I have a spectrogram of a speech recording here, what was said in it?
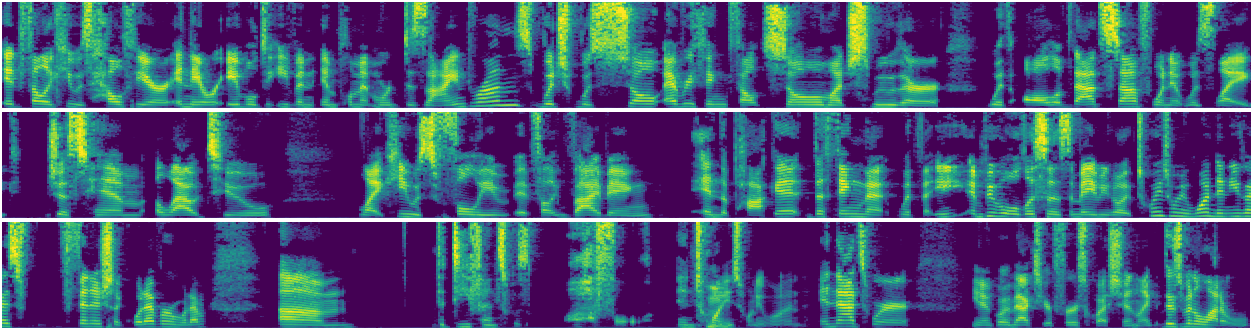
it felt like he was healthier and they were able to even implement more designed runs, which was so everything felt so much smoother with all of that stuff when it was like just him allowed to like he was fully it felt like vibing in the pocket. The thing that with the, and people will listen to this and maybe go like 2021, didn't you guys finish like whatever and whatever? Um, the defense was awful in 2021, hmm. and that's where you know, going back to your first question, like there's been a lot of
